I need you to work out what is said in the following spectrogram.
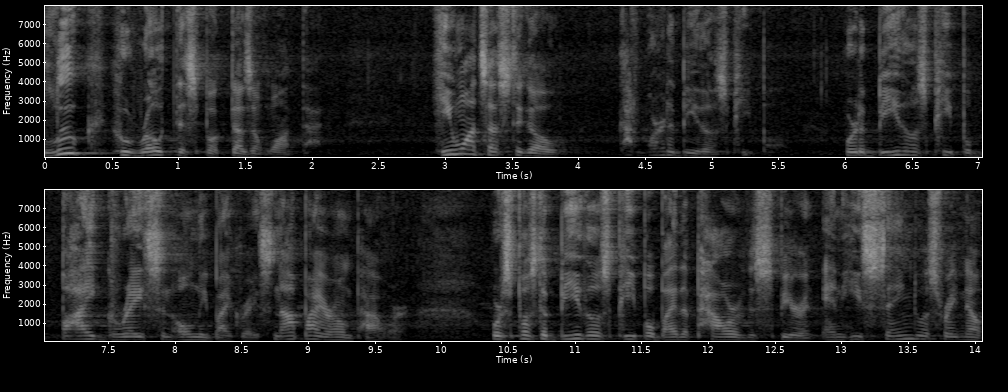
Luke, who wrote this book, doesn't want that. He wants us to go, God, we're to be those people? We're to be those people by grace and only by grace, not by our own power. We're supposed to be those people by the power of the Spirit. And He's saying to us right now,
